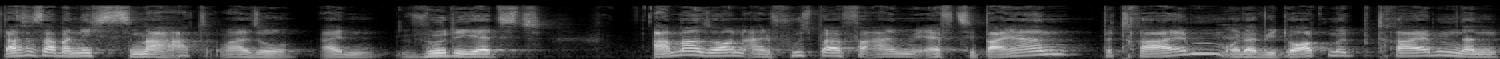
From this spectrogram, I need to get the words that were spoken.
das ist aber nicht smart. Also ein, würde jetzt Amazon einen Fußballverein wie FC Bayern betreiben oder wie Dortmund betreiben, dann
